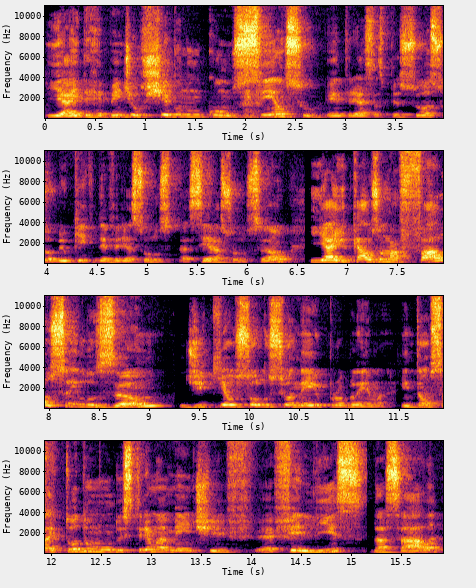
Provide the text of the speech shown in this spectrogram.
e aí de repente eu chego num consenso entre essas pessoas sobre o que, que deveria solu- ser a solução e aí causa uma falsa ilusão de que eu solucionei o problema. Então sai todo mundo extremamente eh, feliz da sala,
